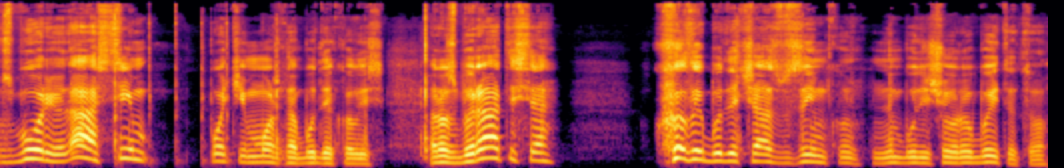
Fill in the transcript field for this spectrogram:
в зборі, а з цим потім можна буде колись розбиратися. Коли буде час взимку, не буде що робити, то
